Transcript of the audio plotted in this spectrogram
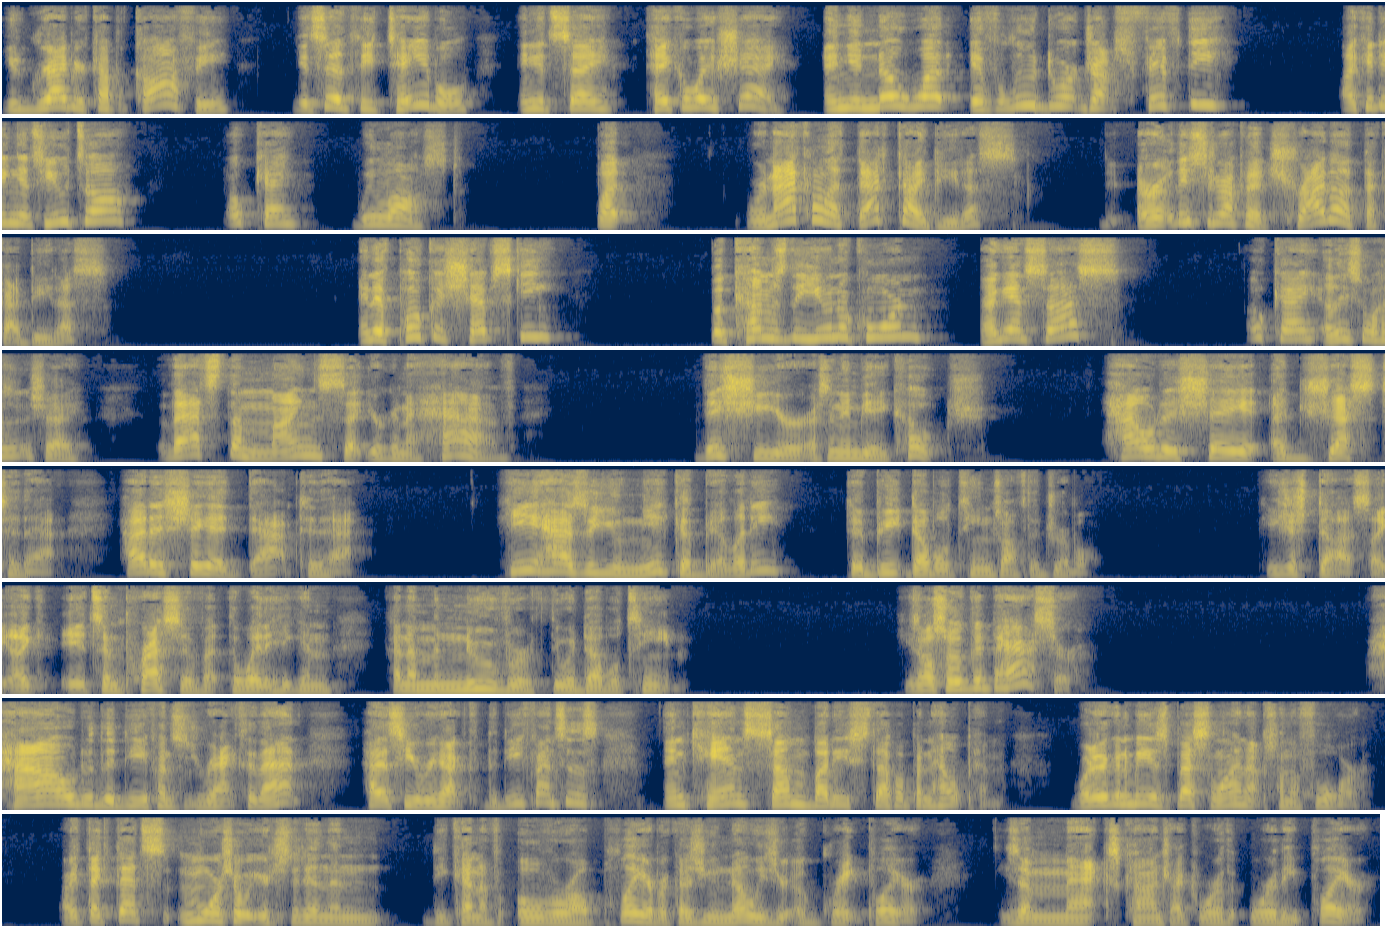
you'd grab your cup of coffee, you'd sit at the table, and you'd say, "Take away Shai." And you know what? If Lu Dort drops 50, like he did against Utah, okay, we lost. But we're not going to let that guy beat us, or at least we're not going to try to let that guy beat us. And if Pokusevski becomes the unicorn against us, okay, at least it wasn't Shai. That's the mindset you're going to have this year as an NBA coach. How does Shai adjust to that? How does Shai adapt to that? He has a unique ability to beat double teams off the dribble. He just does. Like, like it's impressive at the way that he can kind of maneuver through a double team. He's also a good passer. How do the defenses react to that? How does he react to the defenses? And can somebody step up and help him? What are going to be his best lineups on the floor? Right, like that's more so what you're interested in than the kind of overall player because you know he's a great player. He's a max contract worthy player.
